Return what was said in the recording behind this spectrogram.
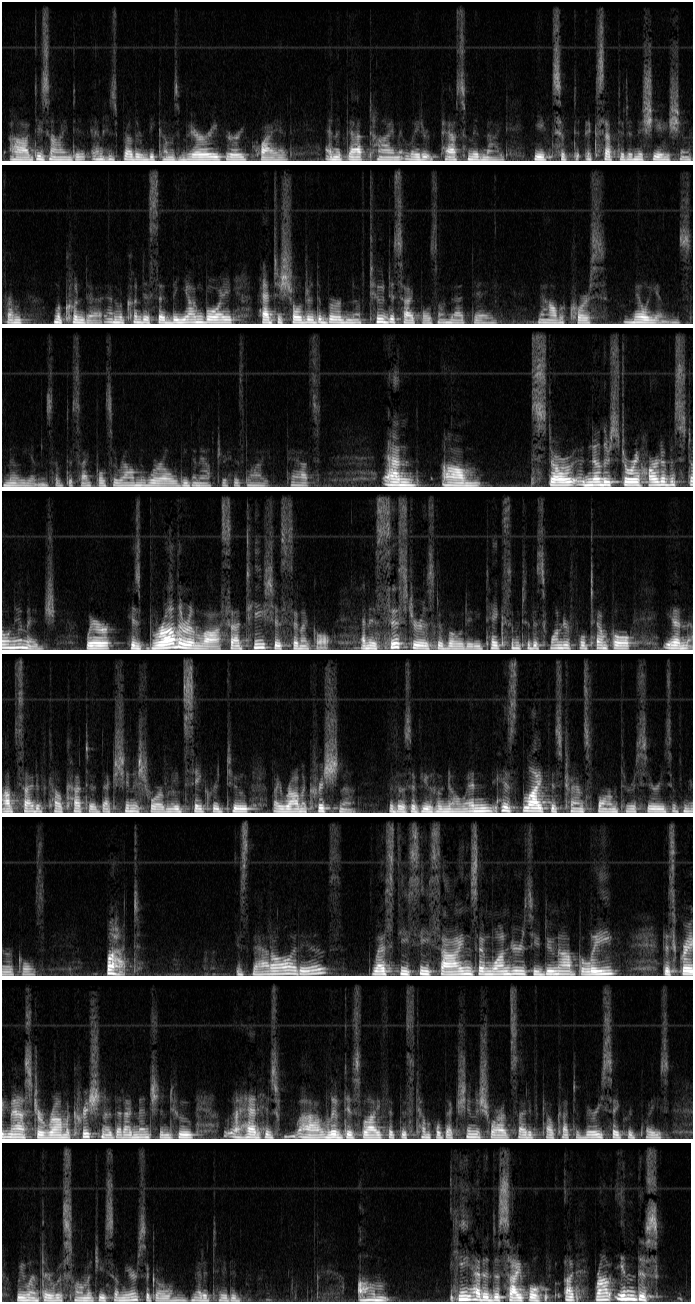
uh, designed it. And his brother becomes very, very quiet. And at that time, at later past midnight, he accept, accepted initiation from Mukunda. And Mukunda said the young boy had to shoulder the burden of two disciples on that day. Now, of course, millions, millions of disciples around the world, even after his life passed. And um, star, another story, Heart of a Stone Image, where his brother in law, Satish, is cynical and his sister is devoted. He takes him to this wonderful temple in outside of Calcutta, Dakshineshwar, made sacred to by Ramakrishna, for those of you who know. And his life is transformed through a series of miracles. But is that all it is? Lest ye see signs and wonders you do not believe? This great master Ramakrishna that I mentioned, who had his uh, lived his life at this temple Dakshineshwar outside of Calcutta, very sacred place. We went there with Swamiji some years ago and meditated. Um, he had a disciple who, uh, in this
